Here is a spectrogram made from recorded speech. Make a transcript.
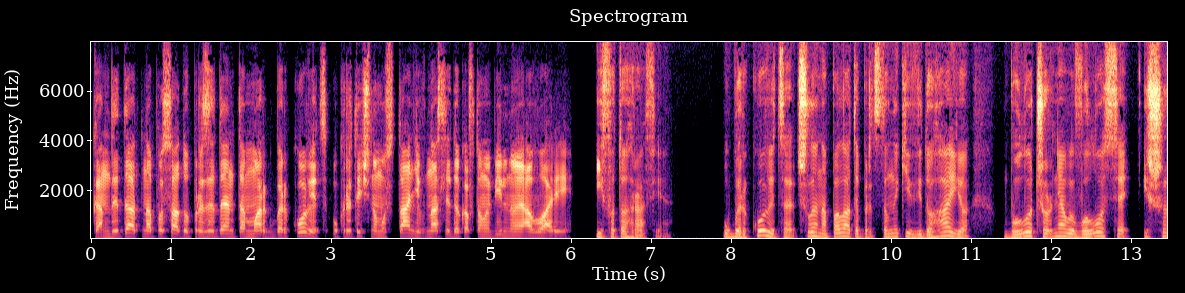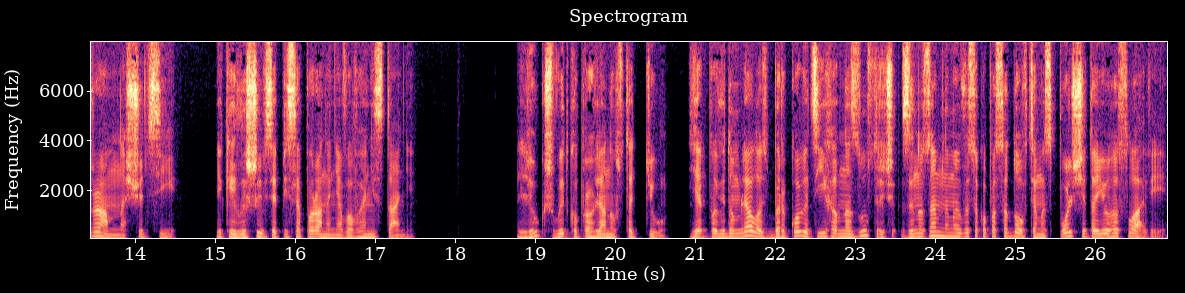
кандидат на посаду президента Марк Берковіц у критичному стані внаслідок автомобільної аварії і фотографія. У Берковіца, члена Палати представників від Огайо, було чорняве волосся і шрам на щоці, який лишився після поранення в Афганістані. Люк швидко проглянув статтю. Як повідомлялось, Берковіц їхав на зустріч з іноземними високопосадовцями з Польщі та Югославії.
